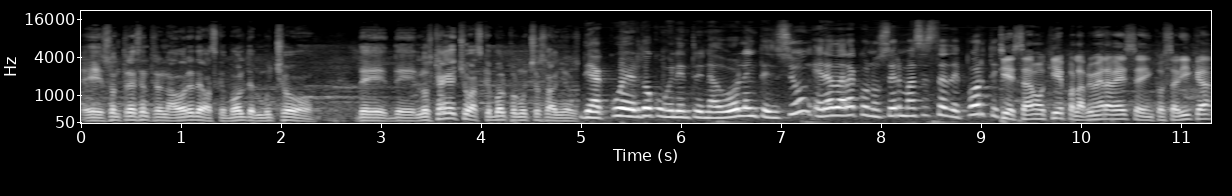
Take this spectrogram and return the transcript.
eh, son tres entrenadores de básquetbol de mucho, de, de, los que han hecho basquetbol por muchos años. De acuerdo con el entrenador, la intención era dar a conocer más este deporte. Sí, estamos aquí por la primera vez en Costa Rica.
